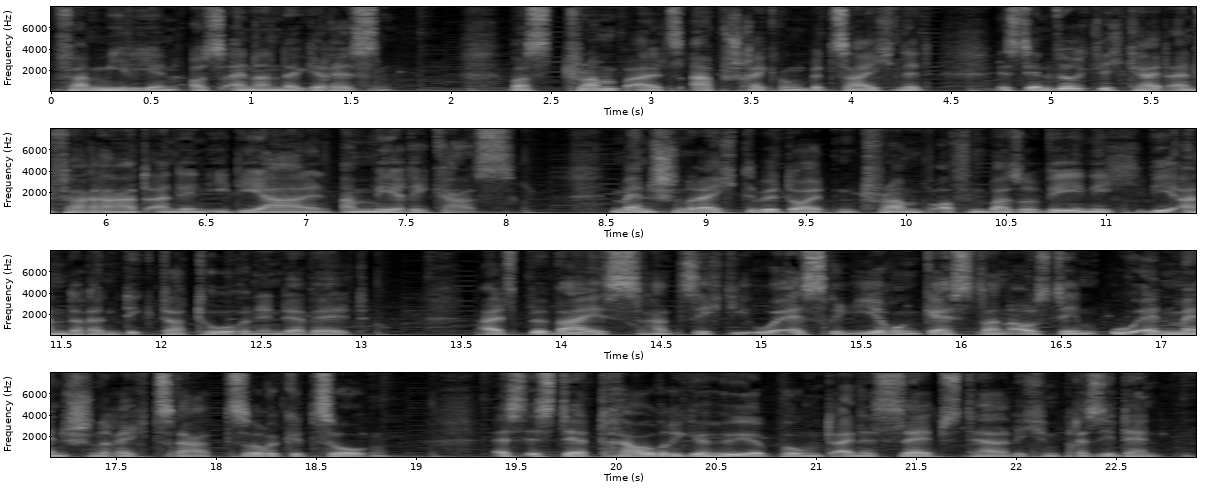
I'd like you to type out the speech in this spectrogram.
Familien auseinandergerissen. Was Trump als Abschreckung bezeichnet, ist in Wirklichkeit ein Verrat an den Idealen Amerikas. Menschenrechte bedeuten Trump offenbar so wenig wie anderen Diktatoren in der Welt. Als Beweis hat sich die US-Regierung gestern aus dem UN-Menschenrechtsrat zurückgezogen. Es ist der traurige Höhepunkt eines selbstherrlichen Präsidenten.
